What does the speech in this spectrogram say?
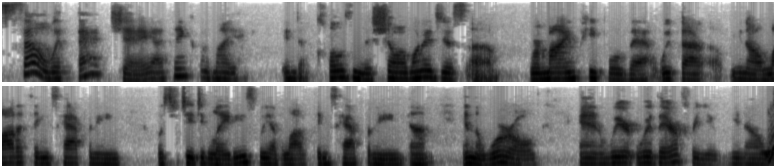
So with that, Jay, I think we might end up closing the show. I want to just uh, remind people that we've got uh, you know a lot of things happening with Strategic Ladies. We have a lot of things happening um, in the world, and we're we're there for you. You know, we,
